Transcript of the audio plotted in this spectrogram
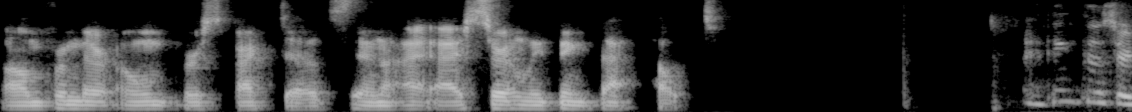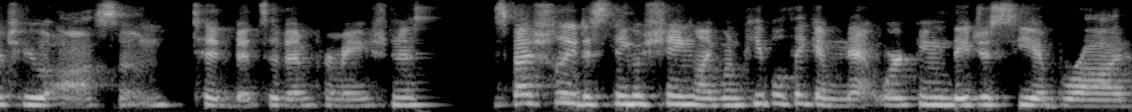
um, from their own perspectives. And I, I certainly think that helped. I think those are two awesome tidbits of information, especially distinguishing like when people think of networking, they just see a broad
